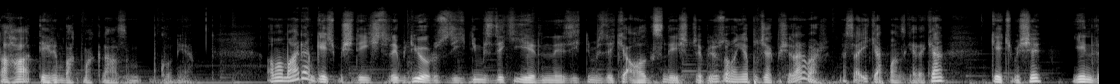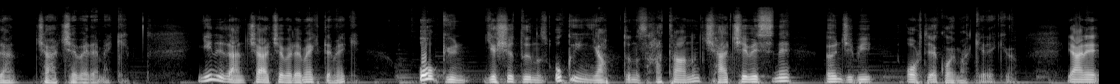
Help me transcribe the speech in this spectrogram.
daha derin bakmak lazım bu konuya. Ama madem geçmişi değiştirebiliyoruz, zihnimizdeki yerini, zihnimizdeki algısını değiştirebiliyoruz ama yapılacak bir şeyler var. Mesela ilk yapmanız gereken geçmişi yeniden çerçevelemek. Yeniden çerçevelemek demek o gün yaşadığınız, o gün yaptığınız hatanın çerçevesini önce bir ortaya koymak gerekiyor. Yani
